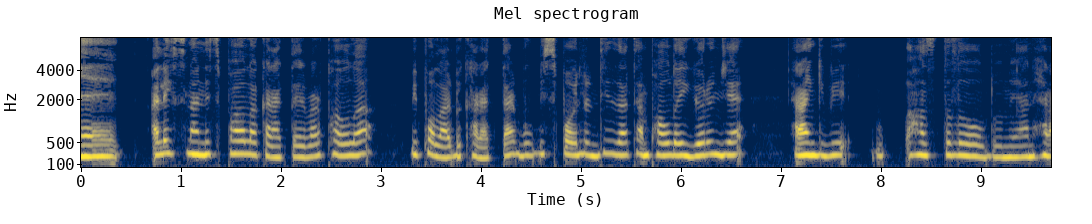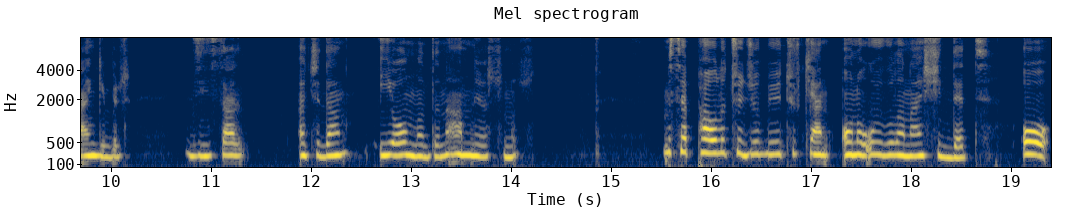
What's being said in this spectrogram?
e, Alex'in annesi Paula karakteri var. Paula bipolar bir karakter. Bu bir spoiler değil. Zaten Paula'yı görünce herhangi bir hastalığı olduğunu yani herhangi bir zihinsel açıdan iyi olmadığını anlıyorsunuz. Mesela Paula çocuğu büyütürken ona uygulanan şiddet, o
